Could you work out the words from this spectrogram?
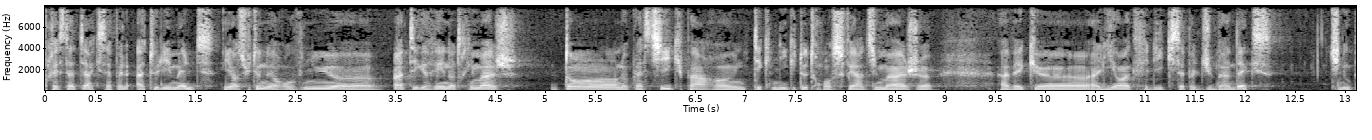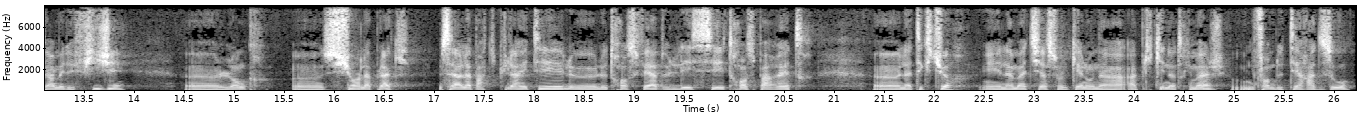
prestataire qui s'appelle Atelier Melt. Et ensuite, on est revenu euh, intégrer notre image dans le plastique par euh, une technique de transfert d'image avec euh, un liant acrylique qui s'appelle du Bindex, qui nous permet de figer euh, l'encre sur la plaque. Ça a la particularité, le, transfert, de laisser transparaître euh, la texture et la matière sur laquelle on a appliqué notre image, une forme de terrazzo,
